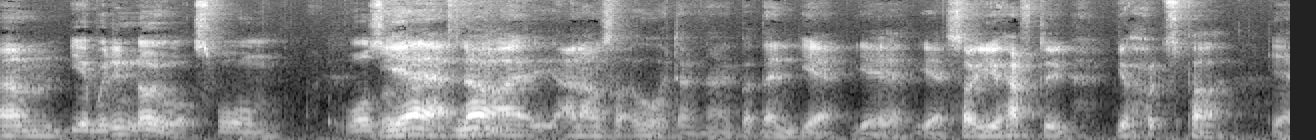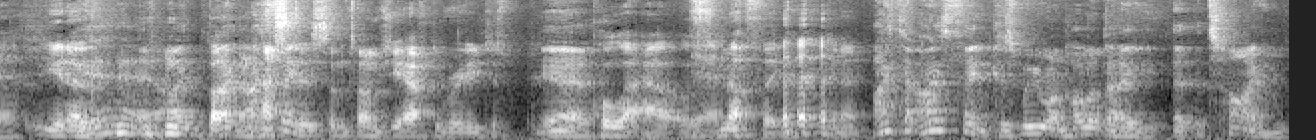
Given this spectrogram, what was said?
Um, Yeah, we didn't know what Swarm was. yeah, no. I, and I was like, oh, I don't know. But then, yeah, yeah, yeah. Yeah. So you have to, your chutzpah, yeah. you know, Yeah, I- button I- I has think- to, sometimes you have to really just Yeah. pull that out of Yeah. nothing, you know. I, th- I think because we were on holiday at the time,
